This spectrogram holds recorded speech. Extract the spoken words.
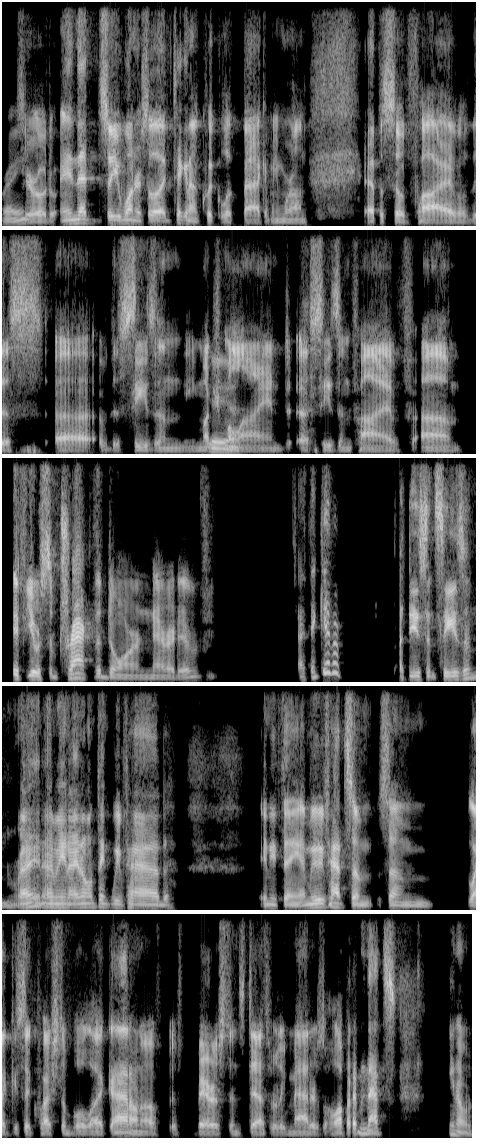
right Zero to, and that so you wonder so like taking a quick look back. I mean we're on episode five of this uh of this season, the much Yeah, yeah. maligned uh, season five. Um if you subtract the Dorne narrative, I think you have a, a decent season, right? I mean I don't think we've had anything I mean we've had some some like you said questionable like I don't know if, if Barristan's death really matters a whole lot, but I mean that's you know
